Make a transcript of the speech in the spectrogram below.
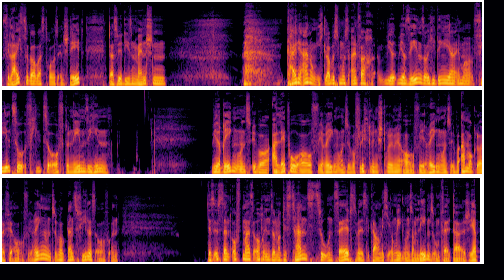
vielleicht sogar was draus entsteht, dass wir diesen Menschen keine Ahnung, ich glaube, es muss einfach, wir, wir sehen solche Dinge ja immer viel zu, viel zu oft und nehmen sie hin. Wir regen uns über Aleppo auf, wir regen uns über Flüchtlingsströme auf, wir regen uns über Amokläufe auf, wir regen uns über ganz vieles auf und das ist dann oftmals auch in so einer Distanz zu uns selbst, weil es gar nicht irgendwie in unserem Lebensumfeld da ist. Ich habe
